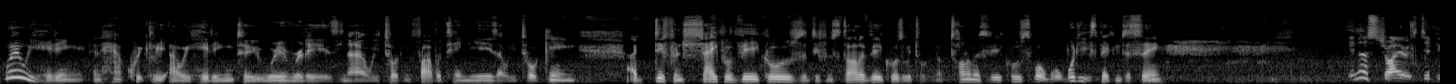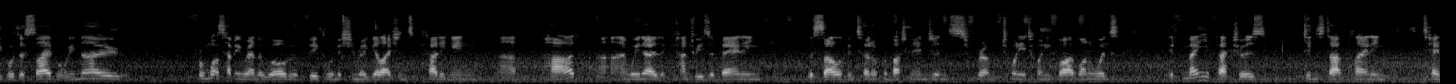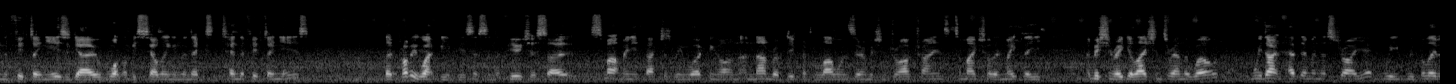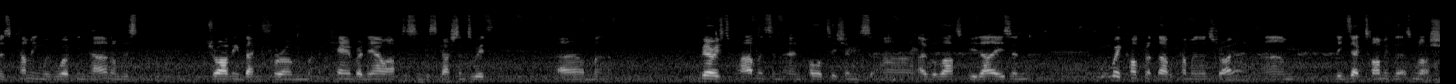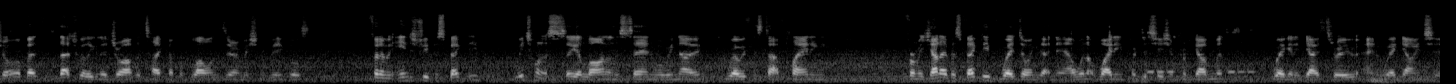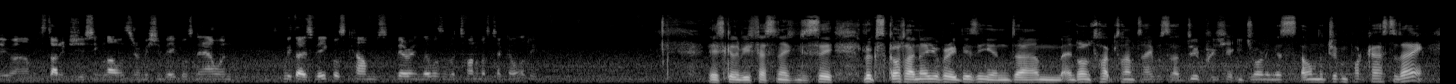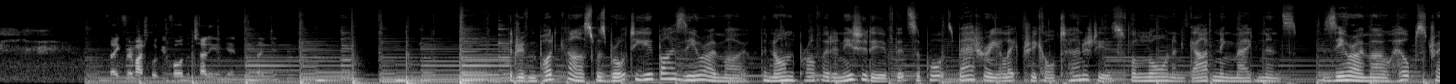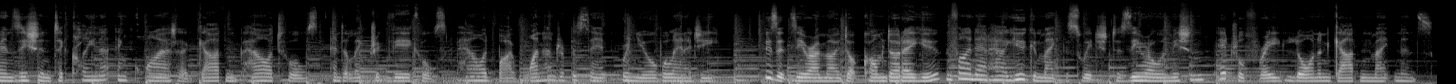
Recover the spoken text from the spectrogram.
Where are we heading and how quickly are we heading to wherever it is? You know, are we talking five or ten years? Are we talking a different shape of vehicles, a different style of vehicles? Are we talking autonomous vehicles? What, what, what are you expecting to see? In Australia, it's difficult to say, but we know from what's happening around the world with vehicle emission regulations cutting in uh, hard, uh, and we know that countries are banning the sale of internal combustion engines from 2025 onwards. If manufacturers didn't start planning 10 to 15 years ago what they'll be selling in the next 10 to 15 years, they probably won't be in business in the future. So, smart manufacturers have been working on a number of different low and zero emission drivetrains to make sure they meet the emission regulations around the world. We don't have them in Australia yet. We, we believe it's coming. We're working hard. I'm just driving back from Canberra now after some discussions with um, various departments and, and politicians uh, over the last few days, and we're confident they'll come in Australia. Um, the exact timing for that, I'm not sure, but that's really going to drive the take up of low and zero emission vehicles. From an industry perspective, we just want to see a line on the sand where we know where we can start planning. From a Hyundai perspective, we're doing that now. We're not waiting for a decision from government. We're going to go through and we're going to um, start introducing low and zero emission vehicles now. And with those vehicles comes varying levels of autonomous technology it's going to be fascinating to see. Look, Scott, I know you're very busy and um, and on a tight timetable, so I do appreciate you joining us on the Driven podcast today. Thank you very much. Looking forward to chatting again. Thank you. The Driven podcast was brought to you by ZeroMo, the non profit initiative that supports battery electric alternatives for lawn and gardening maintenance. ZeroMo helps transition to cleaner and quieter garden power tools and electric vehicles powered by 100% renewable energy. Visit zeromo.com.au and find out how you can make the switch to zero emission, petrol free lawn and garden maintenance.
